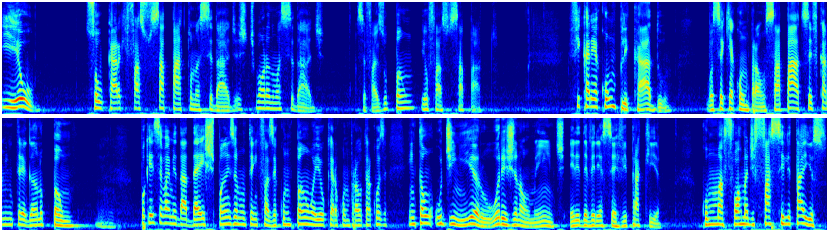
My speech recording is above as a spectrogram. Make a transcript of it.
E eu sou o cara que faço sapato na cidade. A gente mora numa cidade. Você faz o pão, eu faço o sapato. Ficaria complicado você quer comprar um sapato, você ficar me entregando pão. Porque aí você vai me dar 10 pães, eu não tenho que fazer com pão, aí eu quero comprar outra coisa. Então, o dinheiro, originalmente, ele deveria servir para quê? Como uma forma de facilitar isso.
